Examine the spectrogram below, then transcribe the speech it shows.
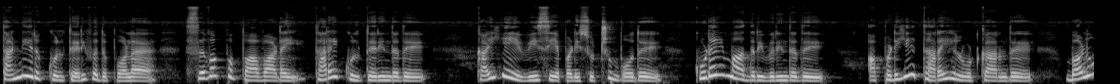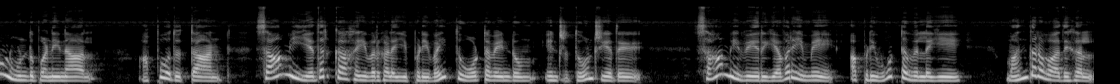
தண்ணீருக்குள் தெரிவது போல சிவப்பு பாவாடை தரைக்குள் தெரிந்தது. கையை வீசியபடி சுற்றும்போது குடை மாதிரி விரிந்தது. அப்படியே தரையில் உட்கார்ந்து பலூன் உண்டு பண்ணினாள். அப்போது தான் சாமி எதற்காக இவர்களை இப்படி வைத்து ஓட்ட வேண்டும் என்று தோன்றியது. சாமி வேறு எவரையுமே அப்படி ஓட்டவில்லையே. மந்திரவாதிகள்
